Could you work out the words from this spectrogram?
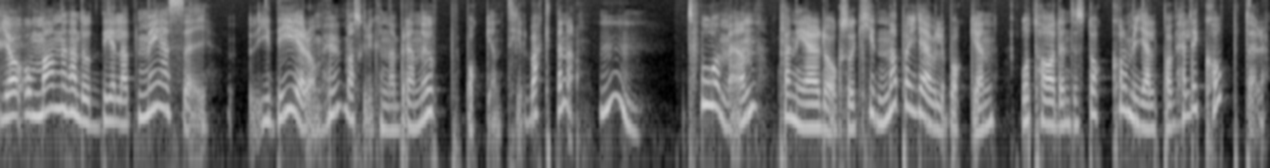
Ja, och mannen hade då delat med sig idéer om hur man skulle kunna bränna upp bocken till vakterna. Mm. Två män planerade också att kidnappa Gävlebocken och ta den till Stockholm med hjälp av helikopter.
